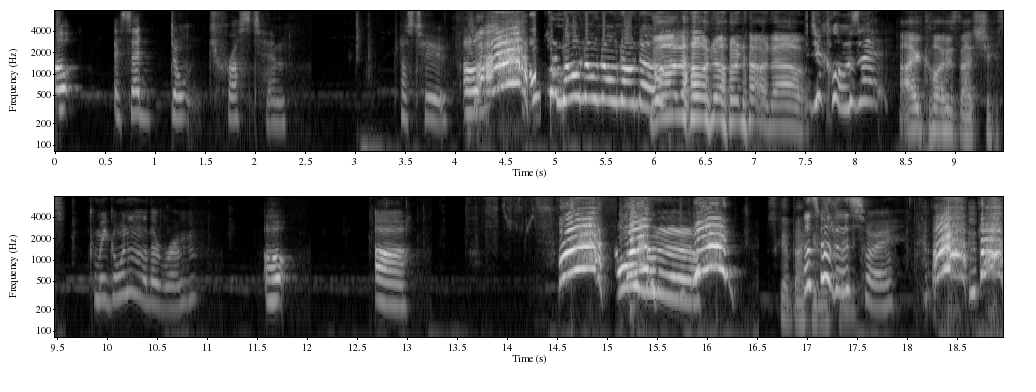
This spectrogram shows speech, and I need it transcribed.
Oh, it said don't trust him. Trust who? Oh, Ah! oh no, no, no, no, no! No, no, no, no, no. Did you close it? I closed that shit. Can we go in another room? Oh, uh. Ah! Oh no, no, no, no, no! Run! Let's go back Let's go this this way. Ah! Ah!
